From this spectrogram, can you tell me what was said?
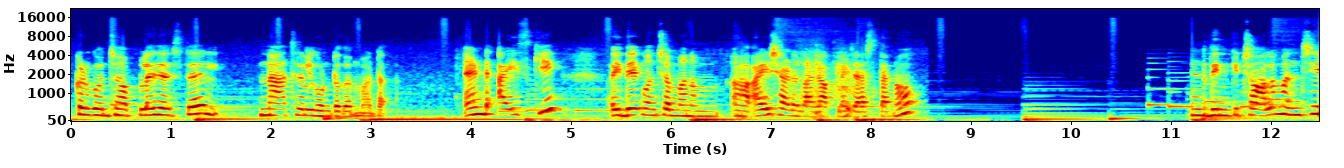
ఇక్కడ కొంచెం అప్లై చేస్తే న్యాచురల్గా ఉంటుంది అనమాట అండ్ ఐస్కి ఇదే కొంచెం మనం ఐ షాడో లాగా అప్లై చేస్తాను. దీనికి చాలా మంచి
